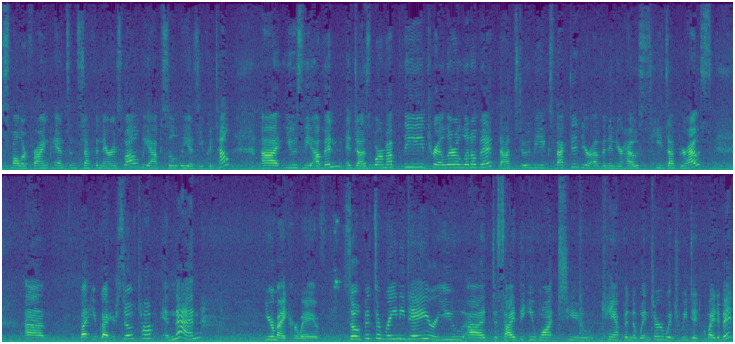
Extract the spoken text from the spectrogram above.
smaller frying pans and stuff in there as well. We absolutely, as you can tell, uh, use the oven. It does warm up the trailer a little bit. That's to be expected. Your oven in your house heats up your house. Um, but you've got your stove top and then your microwave. So if it's a rainy day or you uh, decide that you want to camp in the winter, which we did quite a bit,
